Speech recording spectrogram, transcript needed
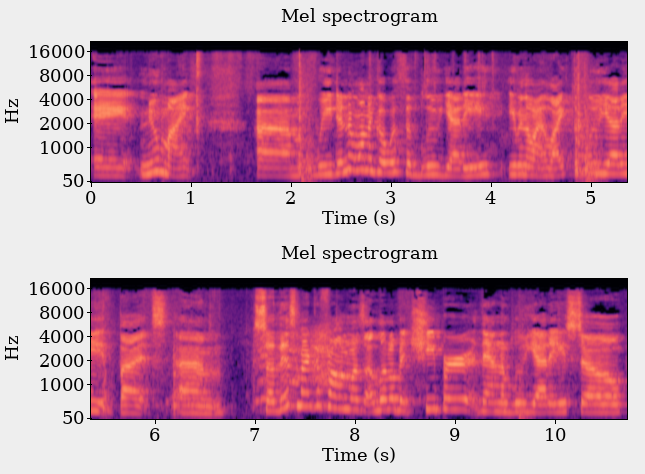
a new mic. Um, we didn't want to go with the Blue Yeti even though I like the Blue Yeti but um, so this microphone was a little bit cheaper than the Blue Yeti so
